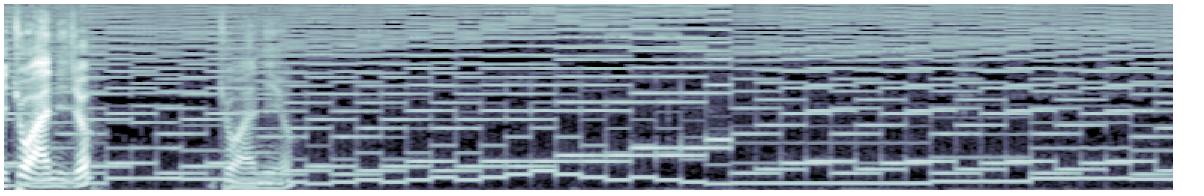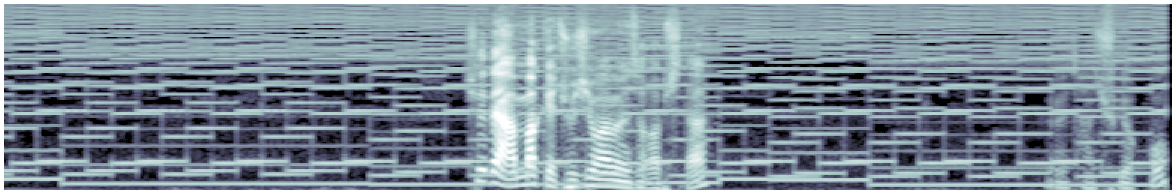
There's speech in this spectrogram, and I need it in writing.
자 이쪽 아니죠? 이쪽 아니에요? 최대한 안 맞게 조심하면서 갑시다. 여기 다 죽였고.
